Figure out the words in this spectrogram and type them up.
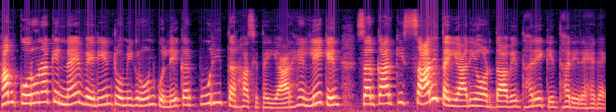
हम कोरोना के नए वेरिएंट ओमिक्रोन को लेकर पूरी तरह से तैयार हैं, लेकिन सरकार की सारी तैयारियाँ और दावे धरे के धरे रह गए।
